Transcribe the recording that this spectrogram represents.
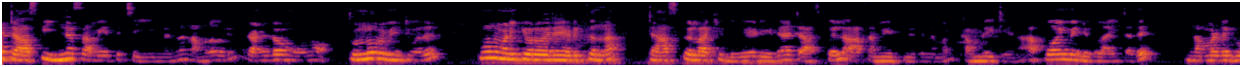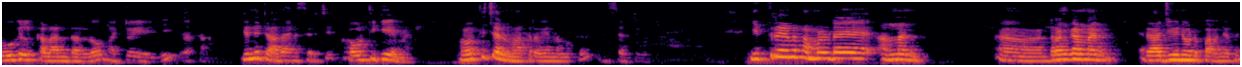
ടാസ്ക് ഇന്ന സമയത്ത് ചെയ്യുമെന്ന് നമ്മൾ ഒരു രണ്ടോ മൂന്നോ തൊണ്ണൂറ് മിനിറ്റ് മുതൽ മൂന്ന് മണിക്കൂർ വരെ എടുക്കുന്ന ടാസ്കുകളാക്കി ഡിവൈഡ് ചെയ്ത് ആ ടാസ്കുകൾ ആ സമയത്തിനുള്ളിൽ നമ്മൾ കംപ്ലീറ്റ് ചെയ്യണം. അപ്പോയിൻമെന്റുകളായിട്ട് അത് നമ്മളുടെ ഗൂഗിൾ കലണ്ടറിലോ മറ്റോ എഴുതി വെക്കണം. എന്നിട്ട് അതനുസരിച്ച് പ്രവർത്തിക്കുകയും വേണം. പ്രവർത്തിച്ചാൽ മാത്രമേ നമുക്ക് റിസൾട്ട് കിട്ടൂ. ഇത്രയാണ് നമ്മളുടെ അണ്ണൻ ഡ്രങ്കണ്ണൻ രാജുവിനോട് പറഞ്ഞത്.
